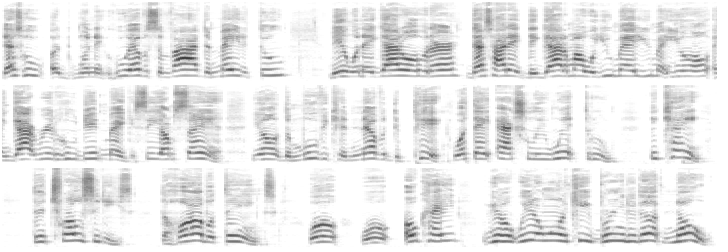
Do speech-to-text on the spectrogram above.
That's who uh, when they, whoever survived and made it through. Then when they got over there, that's how they, they got them out. Well, you made, you made, you know, and got rid of who didn't make it. See, I'm saying, you know, the movie can never depict what they actually went through. It can't. The atrocities, the horrible things. Well, well, okay, you know, we don't want to keep bringing it up. No,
